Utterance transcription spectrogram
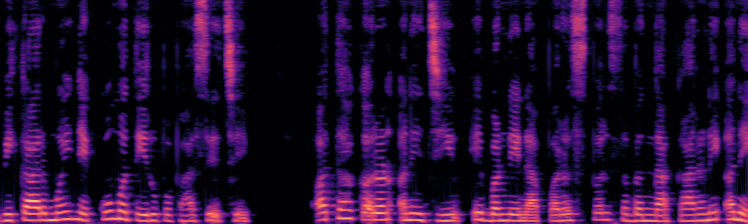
વિકારમય ને કુમતી રૂપ ભાસે છે. અથકરણ અને જીવ એ બંનેના પરસ્પર સંબંધના કારણે અને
